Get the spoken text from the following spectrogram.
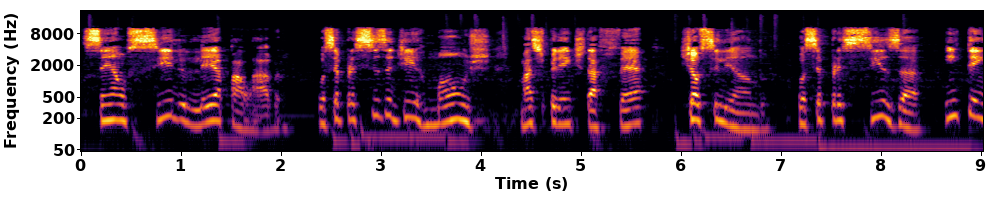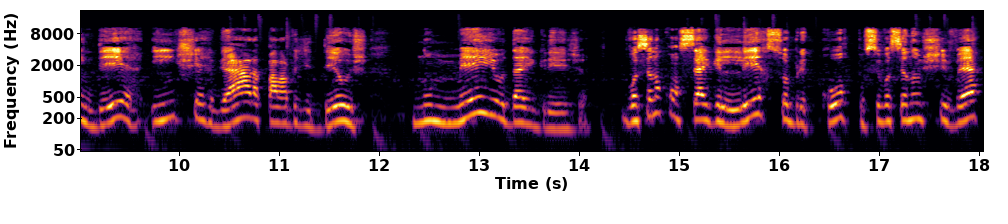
sem auxílio lê a palavra. Você precisa de irmãos mais experientes da fé te auxiliando. Você precisa entender e enxergar a palavra de Deus no meio da igreja. Você não consegue ler sobre corpo se você não estiver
